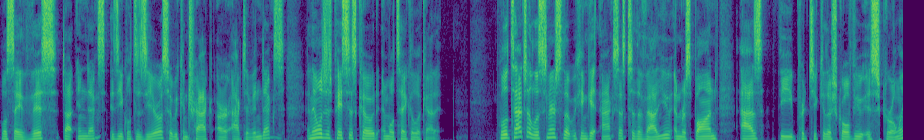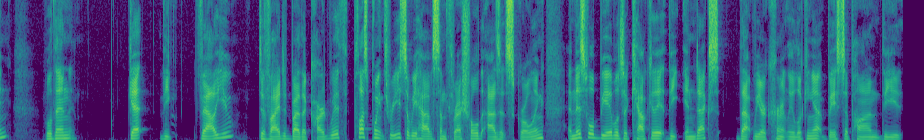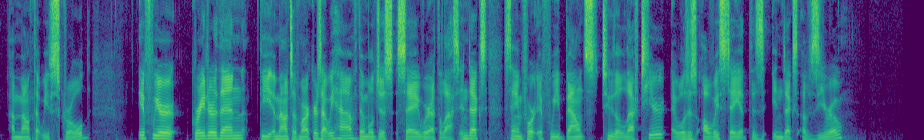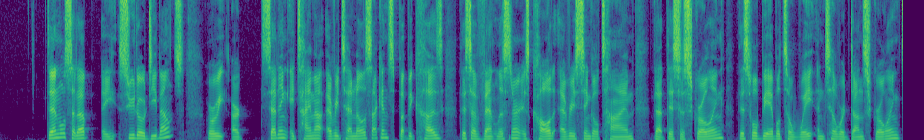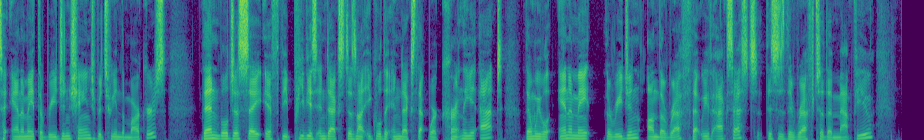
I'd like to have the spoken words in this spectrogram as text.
We'll say this dot index is equal to zero so we can track our active index. And then we'll just paste this code and we'll take a look at it. We'll attach a listener so that we can get access to the value and respond as the particular scroll view is scrolling. We'll then get the value divided by the card width plus 0.3 so we have some threshold as it's scrolling and this will be able to calculate the index that we are currently looking at based upon the amount that we've scrolled. If we're greater than the amount of markers that we have, then we'll just say we're at the last index. Same for if we bounce to the left here, it will just always stay at this index of zero. Then we'll set up a pseudo debounce where we are setting a timeout every 10 milliseconds, but because this event listener is called every single time that this is scrolling, this will be able to wait until we're done scrolling to animate the region change between the markers. Then we'll just say if the previous index does not equal the index that we're currently at, then we will animate the region on the ref that we've accessed. This is the ref to the map view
